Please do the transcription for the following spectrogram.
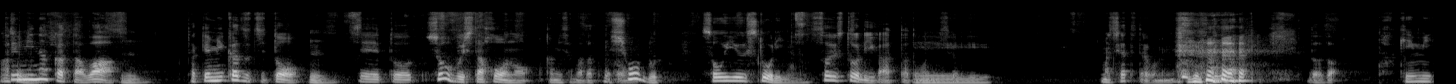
あ竹見中田は、うん。竹見和志と、うん。えーっと、勝負した方の神様だったと思う。勝負？そういうストーリーなの？そういうストーリーがあったと思うんですよ。えー間違ってたらごめんね。どうぞ。竹見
